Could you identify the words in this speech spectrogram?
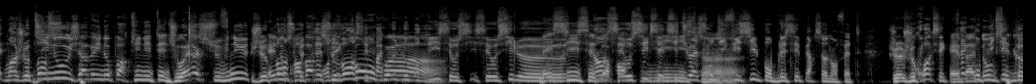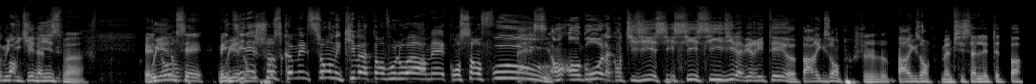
je- moi, je pense- Dis-nous, j'avais une opportunité de jouer là, je suis venu. Je et pense que très souvent, c'est pas que l'opportunisme, c'est aussi, c'est aussi le. Mais si, c'est non, c'est aussi que c'est une situation difficile pour blesser personne en fait. Je, je crois que c'est Eh très donc compliqué c'est de de communiquer là-dessus. Et Oui donc c'est. Mais Oui dis les choses comme elles sont. Mais qui va t'en vouloir, mec? On s'en fout. Bah, en, en gros, là, quand il dit, si, si, s'il dit la vérité, euh, par exemple, je- par exemple, même si ça ne l'est peut-être pas,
